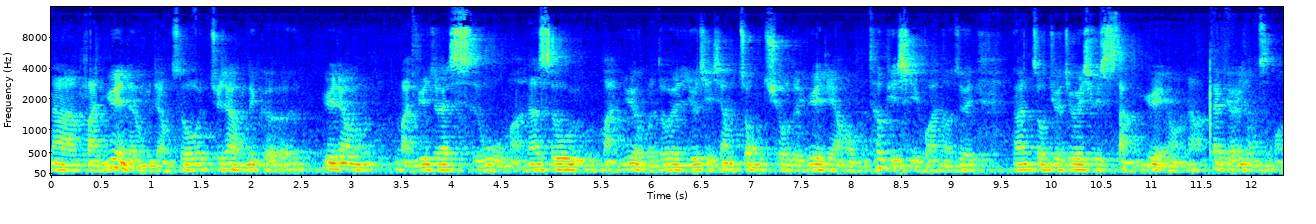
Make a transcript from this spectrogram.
那满月呢？我们讲说，就像那个月亮满月就在十五嘛。那十五满月，我们都会，尤其像中秋的月亮，我们特别喜欢哦。所以，那中秋就会去赏月哦。那代表一种什么？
